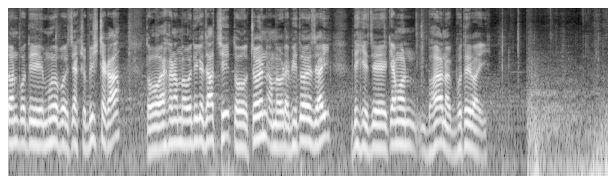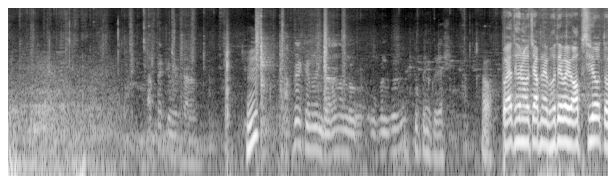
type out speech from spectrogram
জনপ্রতি মূল্য পড়েছে একশো বিশ টাকা। তো এখন আমরা ওইদিকে যাচ্ছি। তো চলেন আমরা ওটা ভিতরে যাই। দেখি যে কেমন ভয়ানক ভূতের বাড়ি। হুম? তো এখন হচ্ছে আপনার ভূতের বাড়ি অফ ছিল তো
